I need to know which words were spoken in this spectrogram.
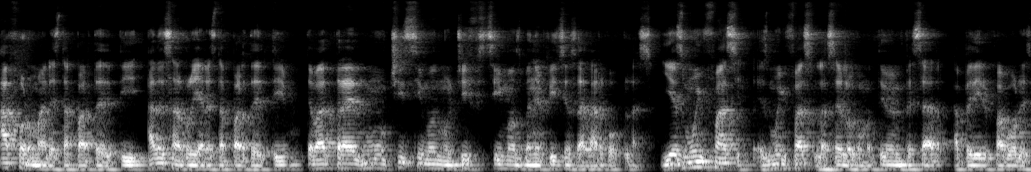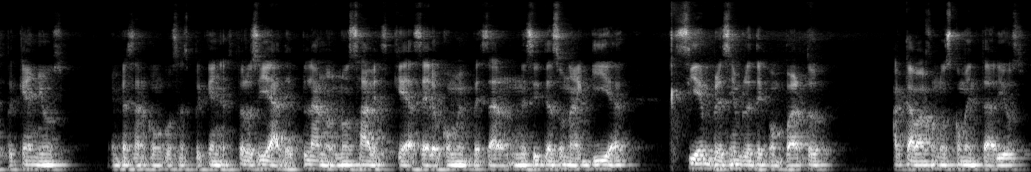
a formar esta parte de ti, a desarrollar esta parte de ti. Te va a traer muchísimos, muchísimos beneficios a largo plazo. Y es muy fácil, es muy fácil hacerlo, como te a empezar a pedir favores pequeños, empezar con cosas pequeñas. Pero si ya de plano no sabes qué hacer o cómo empezar, necesitas una guía, siempre, siempre te comparto acá abajo en los comentarios,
